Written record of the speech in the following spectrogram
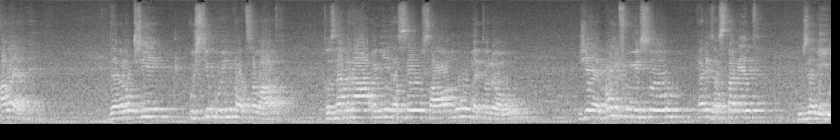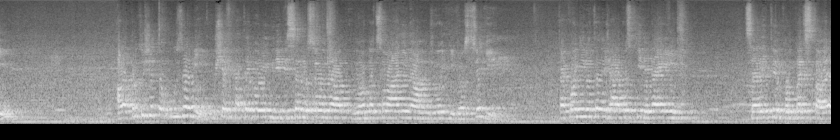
Ale developři už s tím umí pracovat, to znamená, oni zase salámovou metodou, že mají v úmyslu tady zastavět území, Ale protože to území už je v kategorii, kdyby se muselo dělat vyhodnocování na životní prostředí, tak oni do té žádosti nedají celý ten komplex staveb,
